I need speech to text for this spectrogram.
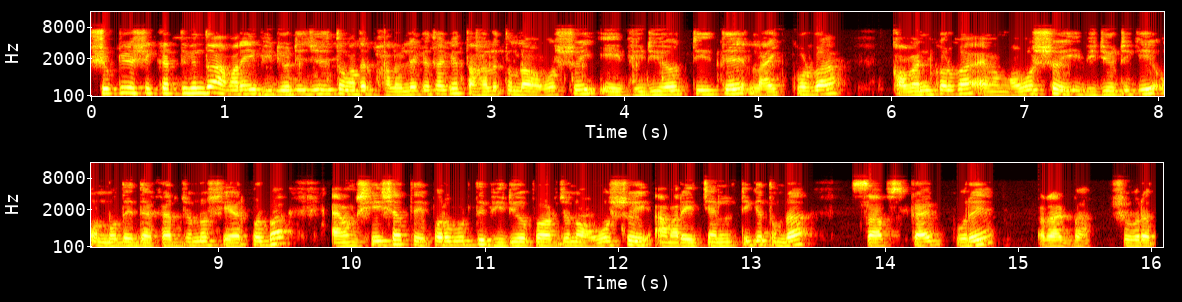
সুপ্রিয় শিক্ষার্থীবৃন্দ, আমার এই ভিডিওটি যদি তোমাদের ভালো লেগে থাকে, তাহলে তোমরা অবশ্যই এই ভিডিওটিতে লাইক করবা কমেন্ট করবা এবং অবশ্যই এই ভিডিওটিকে অন্যদের দেখার জন্য শেয়ার করবা এবং সেই সাথে পরবর্তী ভিডিও পাওয়ার জন্য অবশ্যই আমার এই চ্যানেলটিকে তোমরা সাবস্ক্রাইব করে রাখবা। শুভরাত্রি।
